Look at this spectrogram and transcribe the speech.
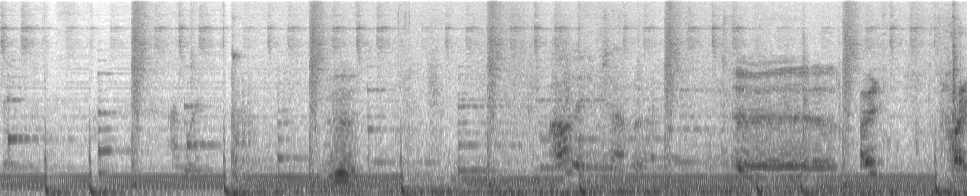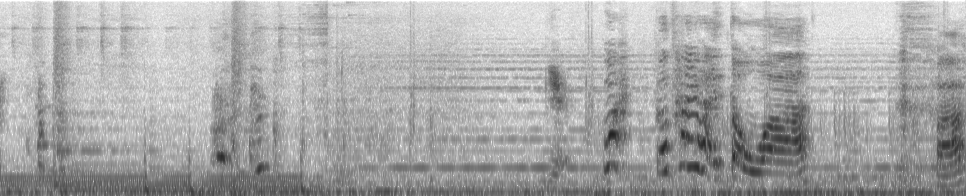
same. I went. 好，你点上去？诶系系。 度啊！吓？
